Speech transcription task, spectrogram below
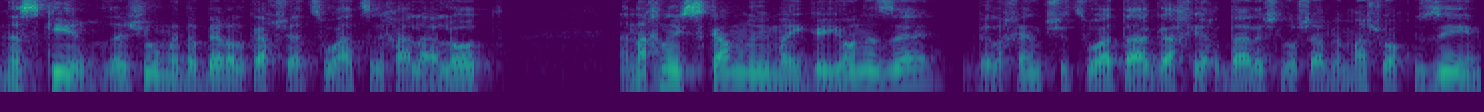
נזכיר, זה שהוא מדבר על כך שהתשואה צריכה לעלות, אנחנו הסכמנו עם ההיגיון הזה, ולכן כשתשואת האג"ח ירדה לשלושה ומשהו אחוזים,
